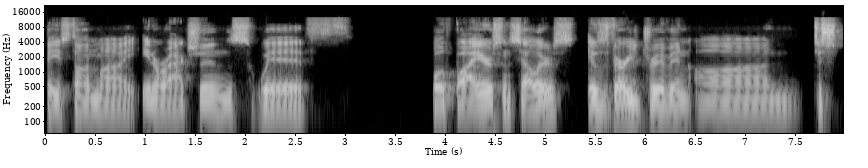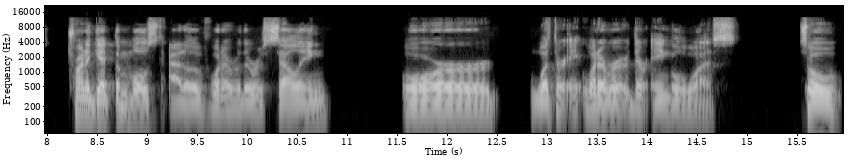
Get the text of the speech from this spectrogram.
based on my interactions with both buyers and sellers. It was very driven on just trying to get the most out of whatever they were selling or what their whatever their angle was. So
